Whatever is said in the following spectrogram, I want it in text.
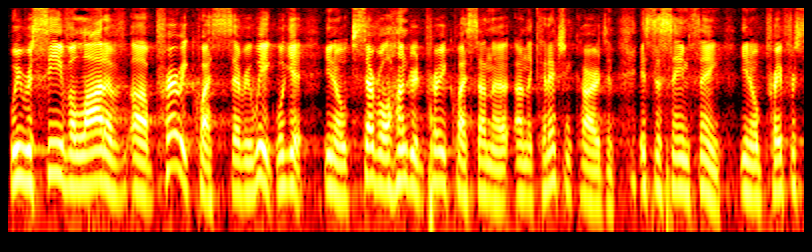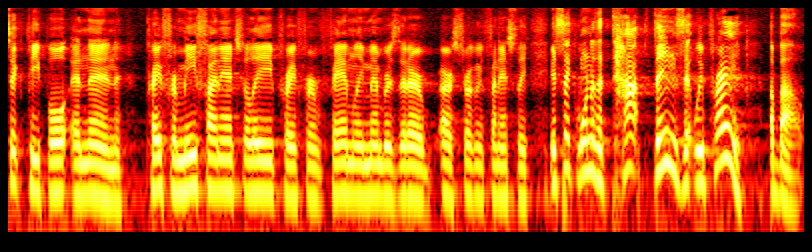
We receive a lot of uh, prayer requests every week. We'll get, you know, several hundred prayer requests on the on the connection cards, and it's the same thing. You know, pray for sick people, and then Pray for me financially. Pray for family members that are, are struggling financially. It's like one of the top things that we pray about.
